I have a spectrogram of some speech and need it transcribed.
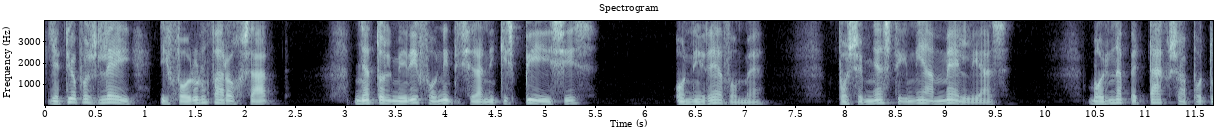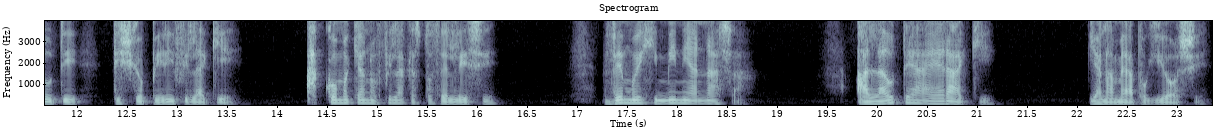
Γιατί όπως λέει η Φορούν Φαροχσάτ, μια τολμηρή φωνή της Ιρανικής ποίησης, ονειρεύομαι πως σε μια στιγμή αμέλειας μπορεί να πετάξω από τούτη τη σιωπηρή φυλακή. Ακόμα κι αν ο φύλακας το θελήσει, δεν μου έχει μείνει ανάσα, αλλά ούτε αεράκι για να με απογειώσει.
